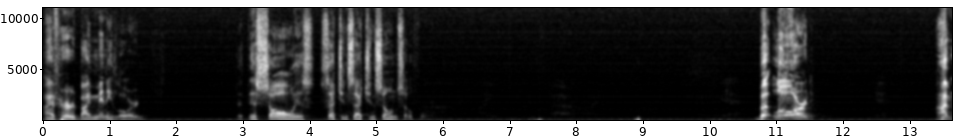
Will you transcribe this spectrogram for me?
I've heard by many, Lord, that this Saul is such and such and so and so forth. But Lord, I've,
